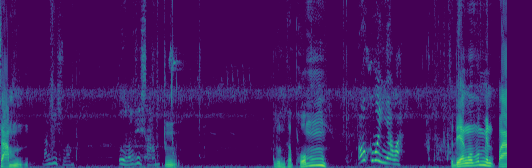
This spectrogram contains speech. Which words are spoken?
สามหลังที่สองเออหลังที่สามอืมรุ่นครับผมเอ้าคือว่าเหี่ยวอะแสดงว่ามันเป็นปลา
